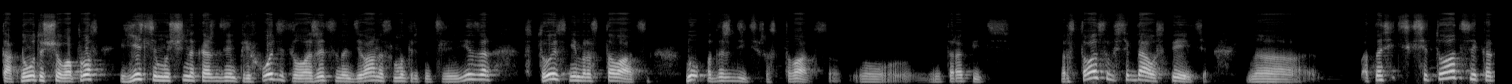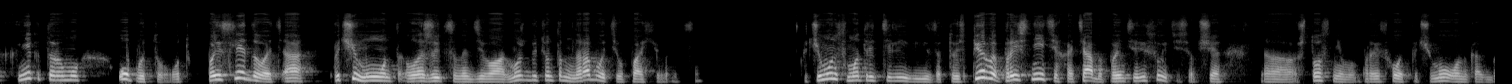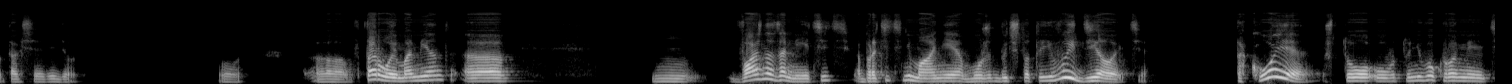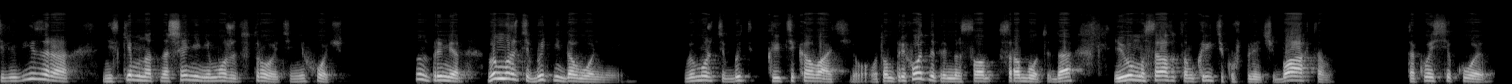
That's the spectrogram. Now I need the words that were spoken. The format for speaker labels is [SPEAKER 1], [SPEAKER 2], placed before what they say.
[SPEAKER 1] Так, ну вот еще вопрос. Если мужчина каждый день приходит и ложится на диван и смотрит на телевизор, стоит с ним расставаться? Ну, подождите, расставаться. Ну, не торопитесь. Расставаться вы всегда успеете. Относитесь к ситуации как к некоторому опыту. Вот поисследовать, а почему он ложится на диван? Может быть, он там на работе упахивается. Почему он смотрит телевизор? То есть первое, проясните хотя бы, поинтересуйтесь вообще, а, что с ним происходит, почему он как бы так себя ведет. Вот. А, второй момент. А, важно заметить, обратить внимание, может быть, что-то и вы делаете. Такое, что вот у него кроме телевизора ни с кем он отношения не может строить и не хочет. Ну, например, вы можете быть недовольны вы можете быть, критиковать его. Вот он приходит, например, с, работы, да, и вы ему сразу там критику в плечи, бах там, такой секой.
